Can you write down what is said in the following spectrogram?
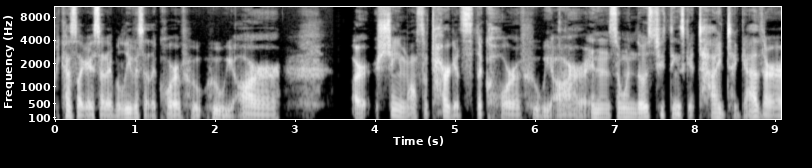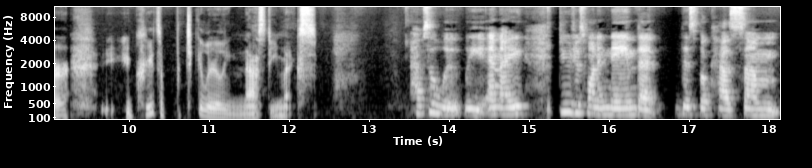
because like I said, I believe it's at the core of who who we are. Our shame also targets the core of who we are, and so when those two things get tied together, it creates a particularly nasty mix. Absolutely, and I do just want to name that this book has some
